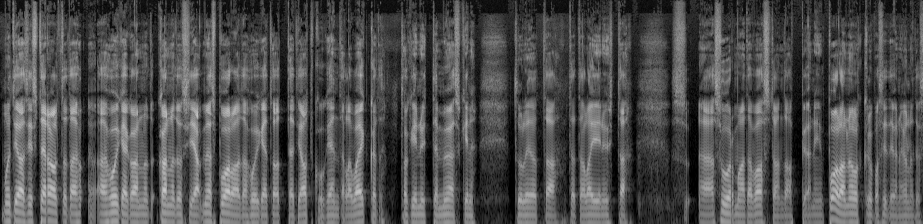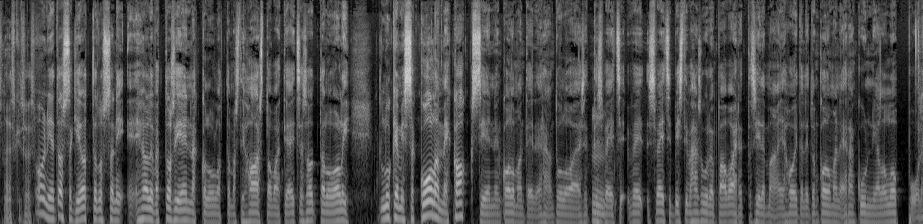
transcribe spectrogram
Mutta joo, siis Terolta tota, äh, huikea kannatus ja myös puolelta huikeat otteet jatkuu kentällä, vaikka toki nyt myöskin tuli tota, tätä lajin yhtä su, suurmaata vastaan tappio, niin Puola on ollut kyllä positiivinen yllätys näissä kisoissa. On, ja tossakin ottelussa niin he olivat tosi ennakkoluulottomasti haastavat, ja itse asiassa ottelu oli lukemissa kolme kaksi ennen kolmanteen erään tuloa, ja sitten mm. Sveitsi, Sveitsi pisti vähän suurempaa vaihdetta silmään ja hoiteli ton kolmannen erän kunnialla loppuun.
